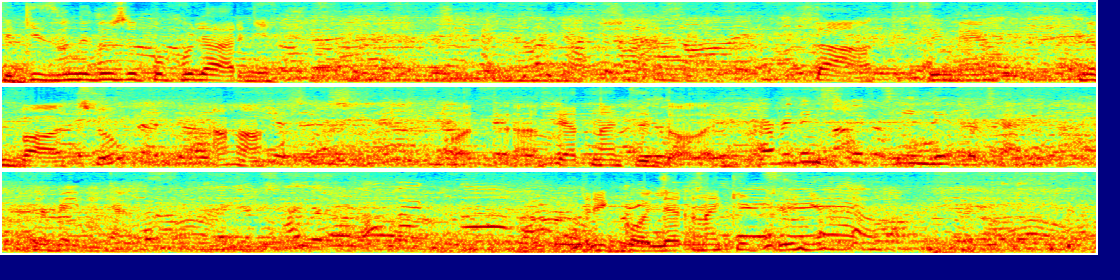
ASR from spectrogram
Якісь вони дуже популярні. Так, ціни не бачу. Ага. От е, 15 доларів. Everything's 15, these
